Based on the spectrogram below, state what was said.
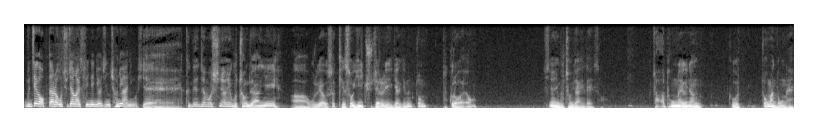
문제가 없다라고 주장할 수 있는 여지는 전혀 아닌 것이죠. 예. 근데 이제 뭐 신현희 구청장이 아, 우리가 여기서 계속 이 주제를 얘기하기는 좀 부끄러워요. 신현희 구청장에 대해서. 저 동네 그냥 그 조그만 동네.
